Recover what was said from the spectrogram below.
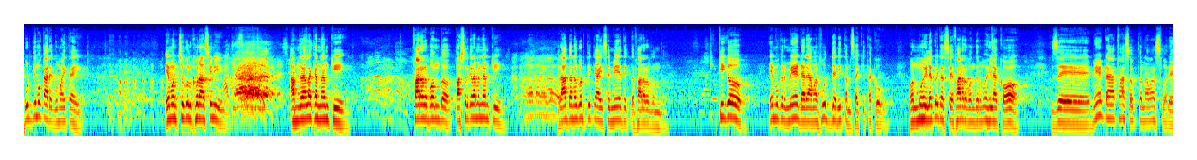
ভোট দিমো কারে ঘুমাইতাই এমন চুগল খোর আসেনি? আপনার এলাকার নাম কি? ফারার বন্ধ, পাশের গ্রামের নাম কি? রাধানগর থেকে আইসে মেয়ে দেখতে ফারার বন্ধ। কি গো? এ এমুকের মেয়ে ডারে আমার ফুদ দিয়ে নিতাম চাই, কি তাকো অন মহিলা কইতাছে, ফারার বন্ধের মহিলা ক যে, মেয়েটা পাঁচ অক্ত নামাজ পড়ে,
